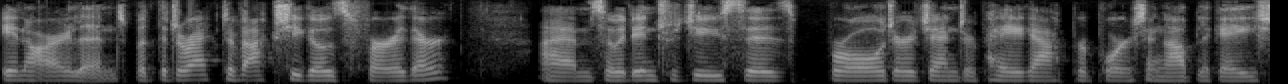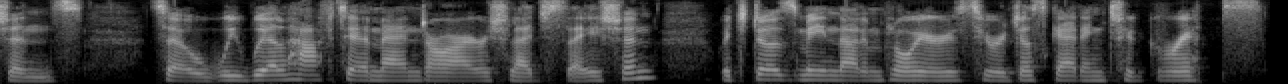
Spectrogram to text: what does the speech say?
in Ireland, but the directive actually goes further. Um, so it introduces broader gender pay gap reporting obligations. So we will have to amend our Irish legislation, which does mean that employers who are just getting to grips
